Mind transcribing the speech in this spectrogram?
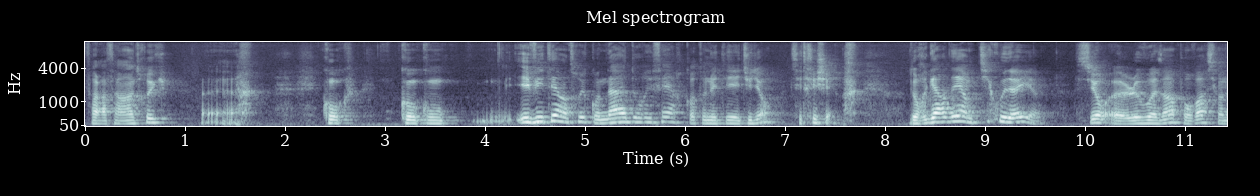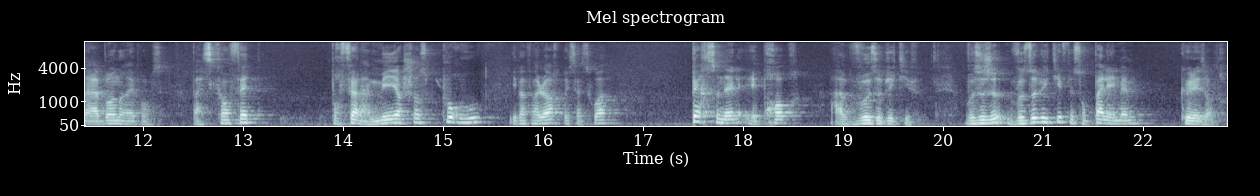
il faudra faire un truc, euh, éviter un truc qu'on a adoré faire quand on était étudiant, c'est tricher. De regarder un petit coup d'œil sur euh, le voisin pour voir si on a la bonne réponse. Parce qu'en fait, pour faire la meilleure chose pour vous, il va falloir que ça soit personnel et propre à vos objectifs. Vos, objectifs ne sont pas les mêmes que les autres.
